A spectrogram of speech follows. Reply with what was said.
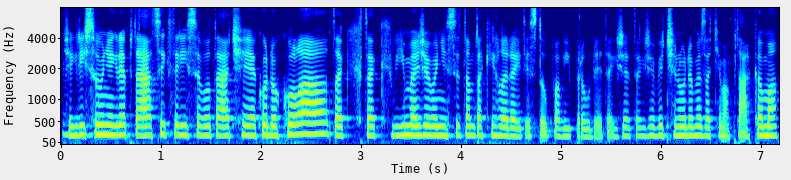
Že když jsou někde ptáci, kteří se otáčí jako dokola, tak, tak víme, že oni si tam taky hledají ty stoupavý proudy, takže, takže většinou jdeme za těma ptákama.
